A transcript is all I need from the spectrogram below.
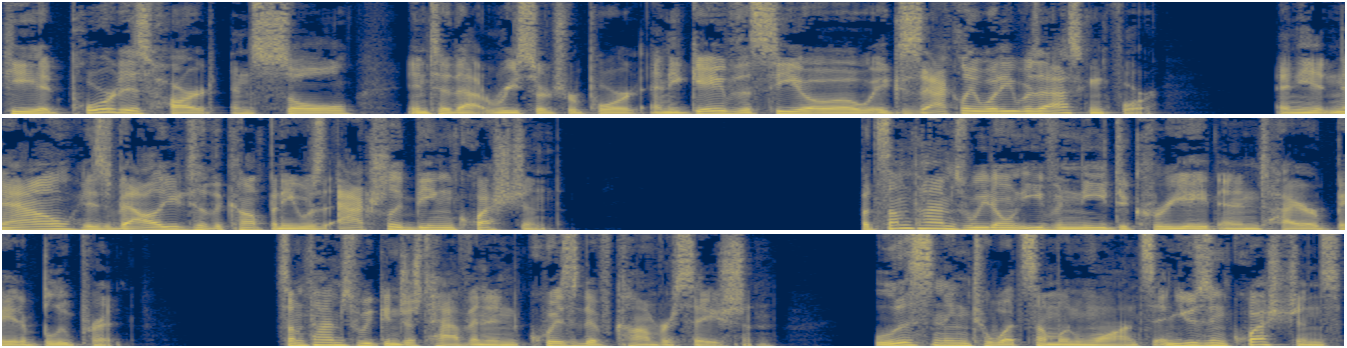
He had poured his heart and soul into that research report, and he gave the COO exactly what he was asking for. And yet now his value to the company was actually being questioned. But sometimes we don't even need to create an entire beta blueprint. Sometimes we can just have an inquisitive conversation, listening to what someone wants and using questions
